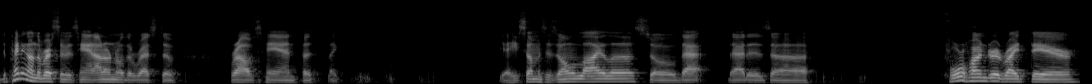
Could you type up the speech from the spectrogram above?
depending on the rest of his hand. I don't know the rest of Ralph's hand, but like yeah, he summons his own Lyla, so that that is uh 400 right there.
